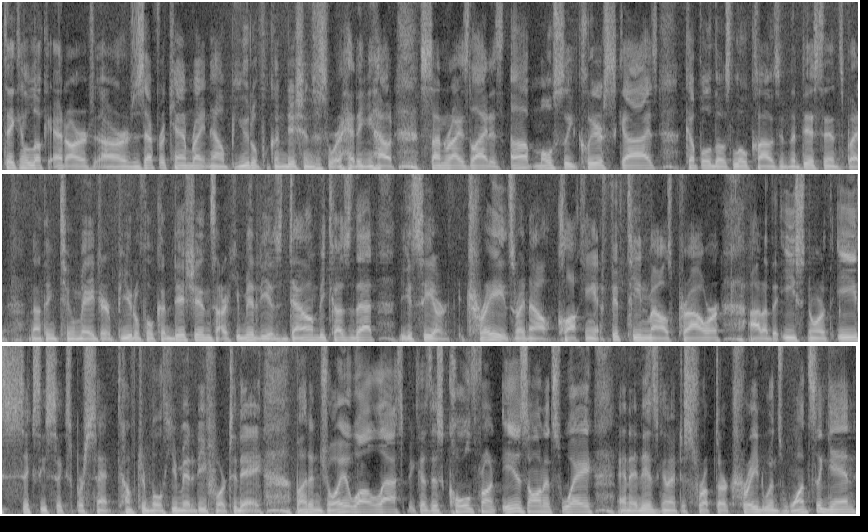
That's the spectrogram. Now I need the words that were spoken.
taking a look at our, our Zephyr cam right now, beautiful conditions as we're heading out. Sunrise light is up, mostly clear skies. A couple of those low clouds in the distance, but nothing too major. Beautiful conditions. Our humidity is down because of that. You can see our trades right now clocking at 15 miles per hour out of the east northeast, 66% comfortable humidity for today. But enjoy it while it lasts because this cold front is on its way and it is going to disrupt our trade winds once again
